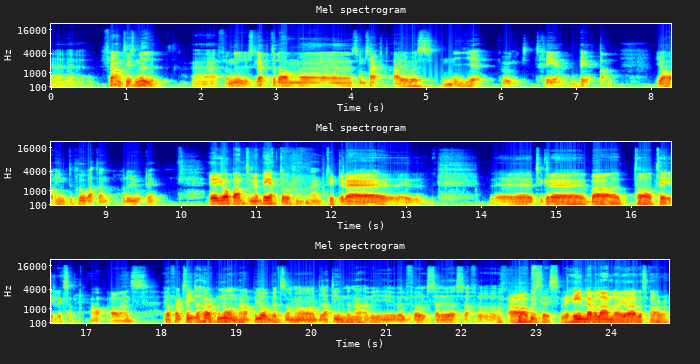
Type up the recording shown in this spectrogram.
eh, fram tills nu. Eh, för nu släppte de som sagt iOS 9.3 betan. Jag har inte provat den. Har du gjort det? Jag jobbar inte med betor. Nej. Tycker det är, tycker det bara tar tid liksom. Ja. Av ens jag har faktiskt inte hört någon här på jobbet som har dratt in den här. Vi är väl för seriösa för att... Ja precis. Vi hindrar väl andra att göra det snarare.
